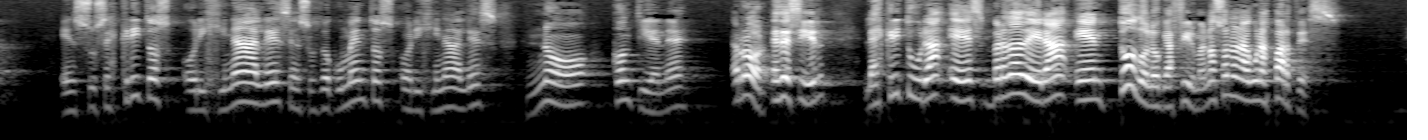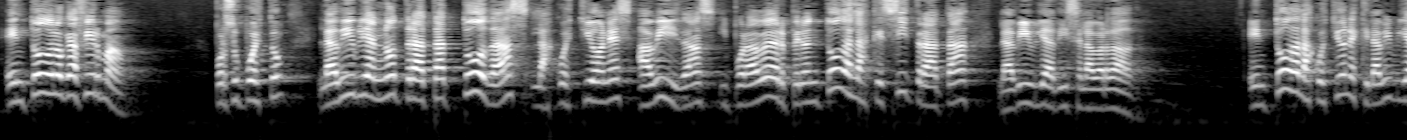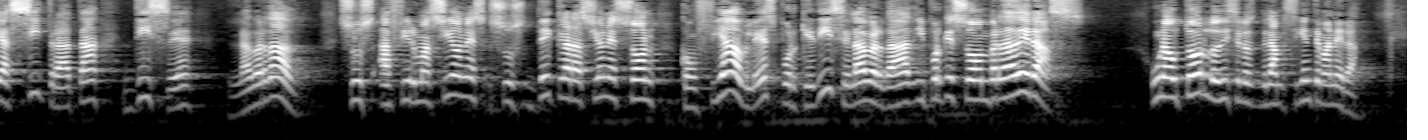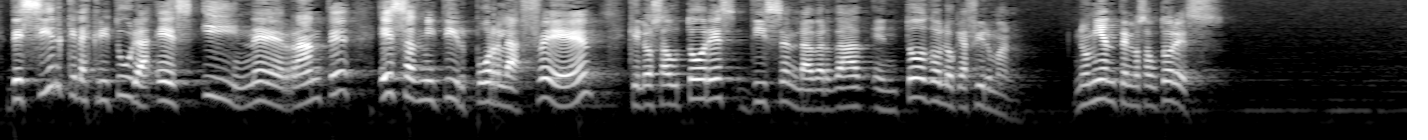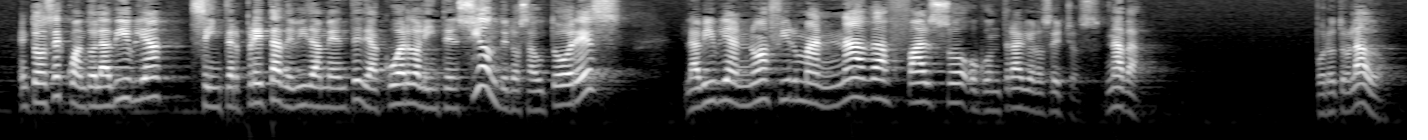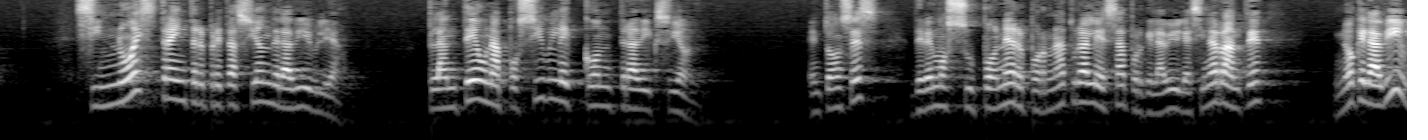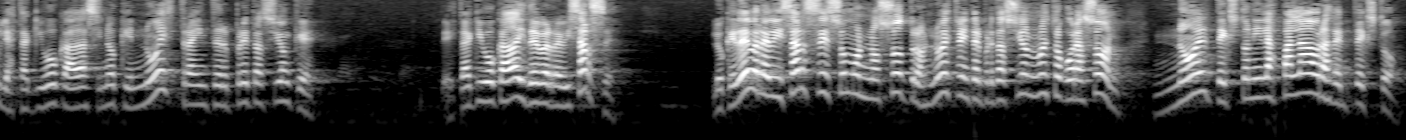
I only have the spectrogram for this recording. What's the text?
en sus escritos originales, en sus documentos originales, no contiene error. Es decir, la escritura es verdadera en todo lo que afirma, no solo en algunas partes, en todo lo que afirma. Por supuesto, la Biblia no trata todas las cuestiones habidas y por haber, pero en todas las que sí trata, la Biblia dice la verdad. En todas las cuestiones que la Biblia sí trata, dice la verdad. Sus afirmaciones, sus declaraciones son confiables porque dice la verdad y porque son verdaderas. Un autor lo dice de la siguiente manera. Decir que la escritura es inerrante es admitir por la fe que los autores dicen la verdad en todo lo que afirman. No mienten los autores. Entonces, cuando la Biblia se interpreta debidamente de acuerdo a la intención de los autores, la Biblia no afirma nada falso o contrario a los hechos, nada. Por otro lado, si nuestra interpretación de la Biblia plantea una posible contradicción. Entonces, debemos suponer por naturaleza, porque la Biblia es inerrante, no que la Biblia está equivocada, sino que nuestra interpretación que está equivocada y debe revisarse. Lo que debe revisarse somos nosotros, nuestra interpretación, nuestro corazón, no el texto ni las palabras del texto.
